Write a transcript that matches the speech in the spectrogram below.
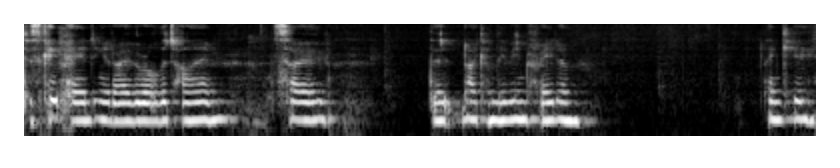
just keep handing it over all the time, so that I can live in freedom. Thank you.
